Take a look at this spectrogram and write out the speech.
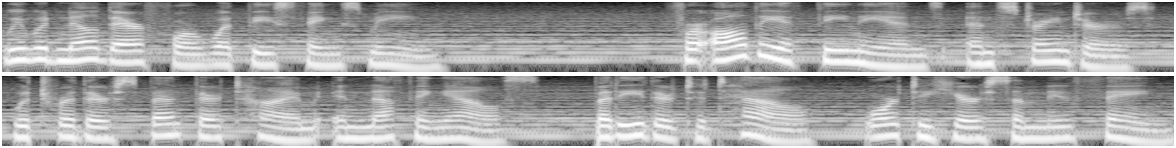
we would know therefore what these things mean. For all the Athenians and strangers which were there spent their time in nothing else, but either to tell, or to hear some new thing.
